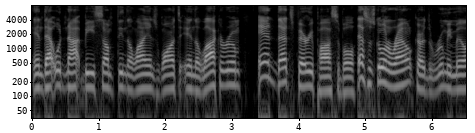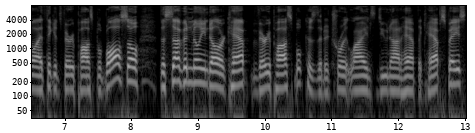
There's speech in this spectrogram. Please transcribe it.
and that would not be something the Lions want in the locker room. And that's very possible. That's what's going around regarding the Roomy Mill. I think it's very possible. But also, the $7 million cap, very possible because the Detroit Lions do not have the cap space.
